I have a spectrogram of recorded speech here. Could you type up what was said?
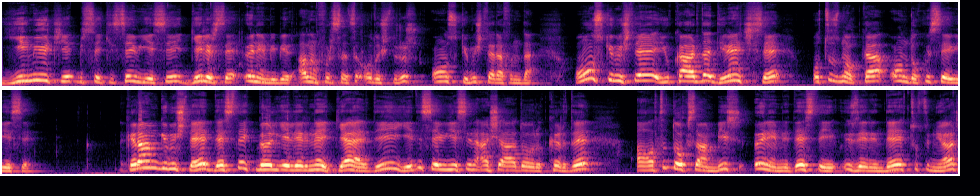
23.78 seviyesi gelirse önemli bir alım fırsatı oluşturur ons gümüş tarafında. Ons gümüşte yukarıda direnç ise 30.19 seviyesi. Gram gümüşte destek bölgelerine geldi. 7 seviyesini aşağı doğru kırdı. 6.91 önemli desteği üzerinde tutunuyor.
